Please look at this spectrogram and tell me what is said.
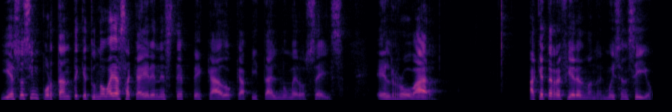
Y eso es importante que tú no vayas a caer en este pecado capital número 6, el robar. ¿A qué te refieres, Manuel? Muy sencillo.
